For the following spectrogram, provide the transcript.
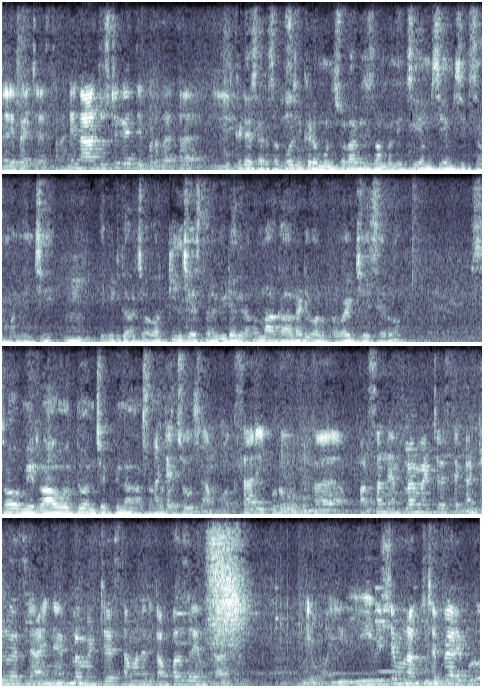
వెరిఫై చేస్తానండి. నా దృష్టికి అయితే ఇప్పటిదాకా ఇక్కడే సార్ సపోజ్ ఇక్కడ మున్సిపల్ ఆఫీస్కి సంబంధించి ఎంసీఎంసీకి సంబంధించి. వీటి కావచ్చు వర్కింగ్ చేస్తున్న వీడియోగ్రాఫర్ మాకు ఆల్రెడీ వాళ్ళు ప్రొవైడ్ చేశారు. సో మీరు రావద్దు అని చెప్పిన అంటే. చూసాం. ఒకసారి ఇప్పుడు ఒక పర్సన్ ఎంప్లాయ్మెంట్ చేస్తే కంటిన్యూస్లీ ఆయన ఎంప్లాయ్మెంట్ చేస్తాం అనేది కంపల్సరీ ఏం కాదు. ఈ- విషయం నాకు చెప్పారు ఇప్పుడు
